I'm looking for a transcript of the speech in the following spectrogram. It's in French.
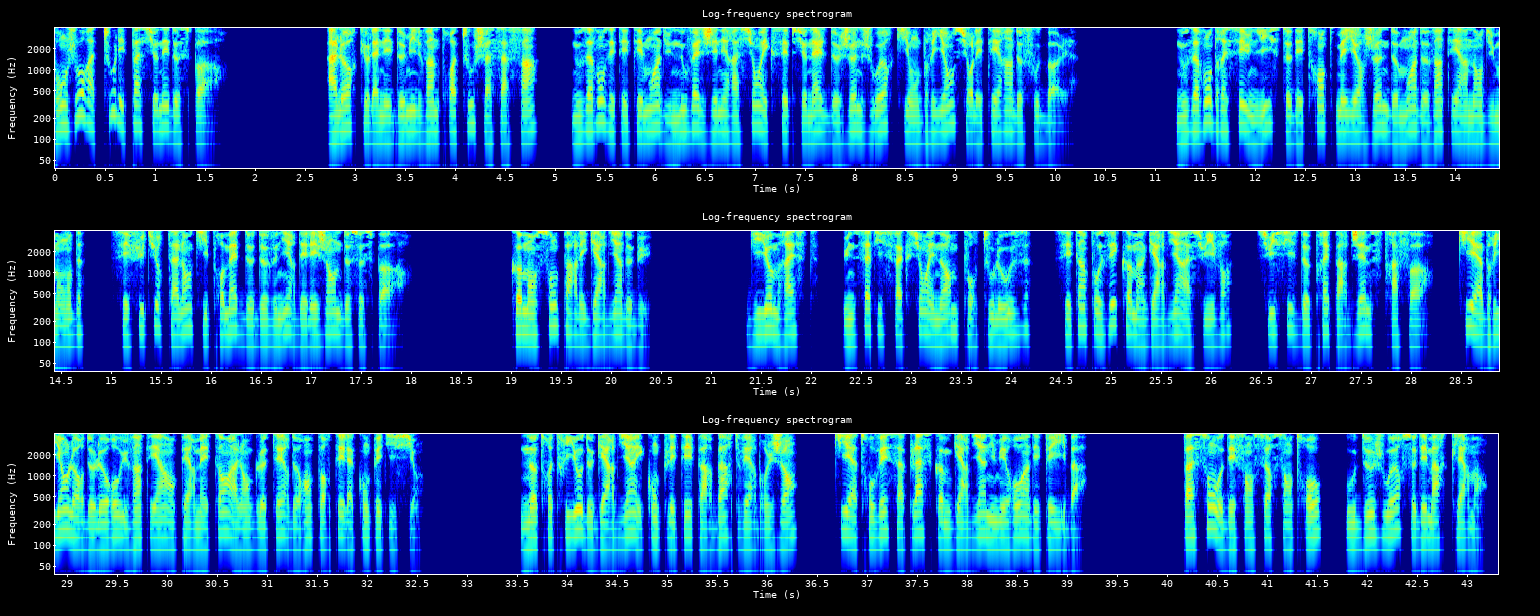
Bonjour à tous les passionnés de sport. Alors que l'année 2023 touche à sa fin, nous avons été témoins d'une nouvelle génération exceptionnelle de jeunes joueurs qui ont brillant sur les terrains de football. Nous avons dressé une liste des 30 meilleurs jeunes de moins de 21 ans du monde, ces futurs talents qui promettent de devenir des légendes de ce sport. Commençons par les gardiens de but. Guillaume Reste, une satisfaction énorme pour Toulouse, s'est imposé comme un gardien à suivre, suicide de près par James Strafford, qui a brillant lors de l'Euro U21 en permettant à l'Angleterre de remporter la compétition. Notre trio de gardiens est complété par Bart Verbruggen, qui a trouvé sa place comme gardien numéro 1 des Pays-Bas. Passons aux défenseurs centraux, où deux joueurs se démarquent clairement.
